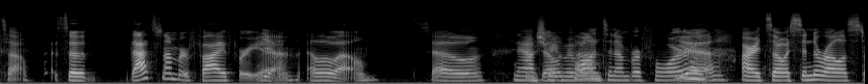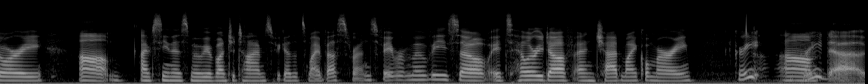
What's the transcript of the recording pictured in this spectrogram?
So So that's number five for you. Yeah. LOL. So Now should we move on to number four? yeah. All right, so a Cinderella story. Um, I've seen this movie a bunch of times because it's my best friend's favorite movie. So it's Hilary Duff and Chad Michael Murray. Great. Um, Great uh,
